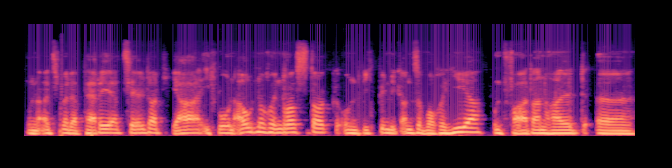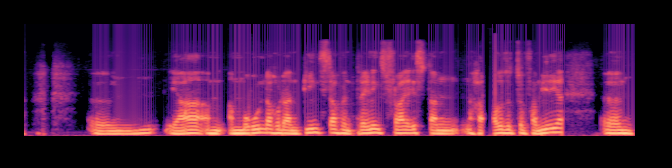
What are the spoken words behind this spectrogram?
Und als mir der Perry erzählt hat, ja, ich wohne auch noch in Rostock und ich bin die ganze Woche hier und fahre dann halt äh, ähm, ja, am, am, Montag oder am Dienstag, wenn trainingsfrei ist, dann nach Hause zur Familie. Ähm,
